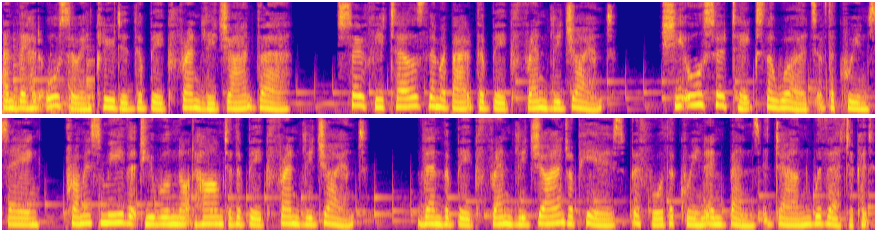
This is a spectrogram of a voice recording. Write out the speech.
And they had also included the big friendly giant there. Sophie tells them about the big friendly giant. She also takes the words of the queen saying, Promise me that you will not harm to the big friendly giant. Then the big friendly giant appears before the queen and bends it down with etiquette.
